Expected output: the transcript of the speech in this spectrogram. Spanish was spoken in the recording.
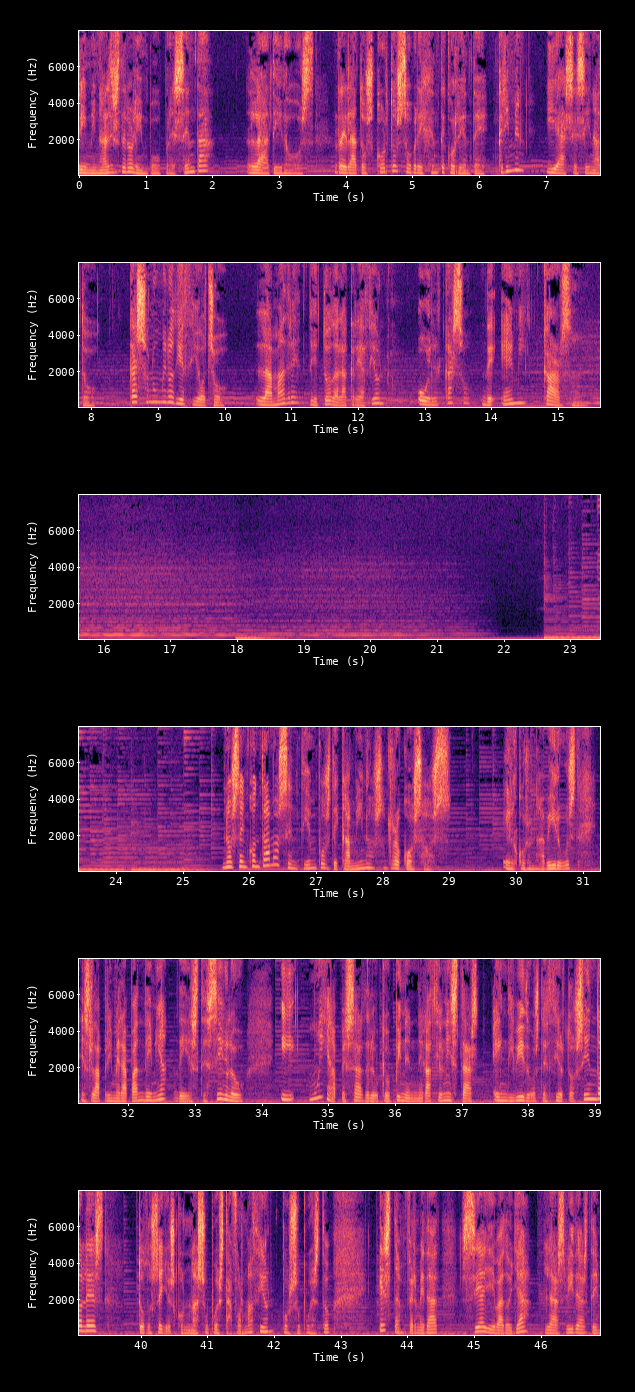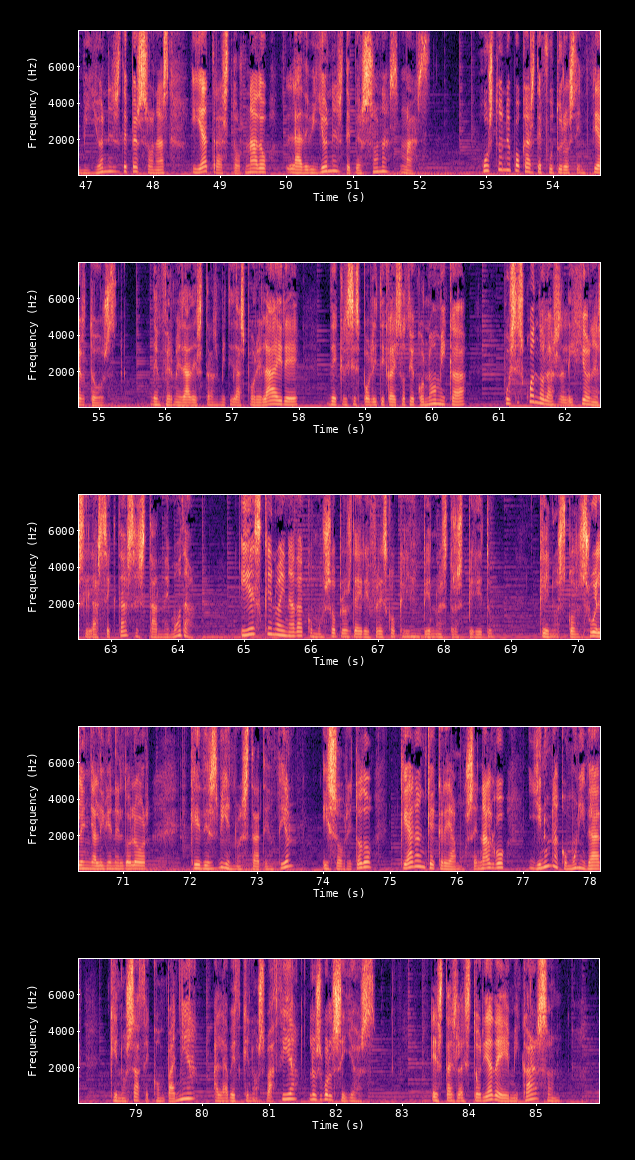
Criminales del Olimpo presenta Latidos, relatos cortos sobre gente corriente, crimen y asesinato. Caso número 18, la madre de toda la creación o el caso de Amy Carson. Nos encontramos en tiempos de caminos rocosos. El coronavirus es la primera pandemia de este siglo y, muy a pesar de lo que opinen negacionistas e individuos de ciertos índoles, todos ellos con una supuesta formación, por supuesto, esta enfermedad se ha llevado ya las vidas de millones de personas y ha trastornado la de billones de personas más. Justo en épocas de futuros inciertos, de enfermedades transmitidas por el aire, de crisis política y socioeconómica, pues es cuando las religiones y las sectas están de moda. Y es que no hay nada como soplos de aire fresco que limpien nuestro espíritu, que nos consuelen y alivien el dolor, que desvíen nuestra atención y sobre todo que hagan que creamos en algo y en una comunidad que nos hace compañía a la vez que nos vacía los bolsillos. Esta es la historia de Amy Carson,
